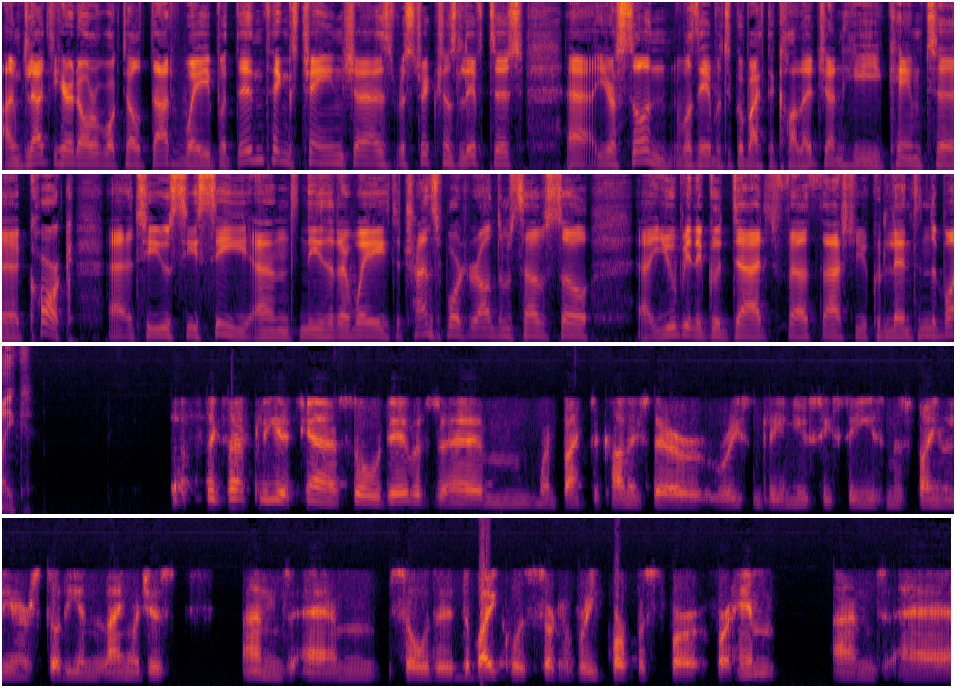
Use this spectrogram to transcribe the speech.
I'm glad to hear it all worked out that way. But then things changed as restrictions lifted. Uh, your son was able to go back to college and he came to Cork uh, to UCC and needed a way to transport around himself. So uh, you, being a good dad, felt that you could lengthen the bike. That's exactly it, yeah. So David um, went back to college there recently in UCCs in his final year studying languages. And um, so the, the bike was sort of repurposed for, for him and uh,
